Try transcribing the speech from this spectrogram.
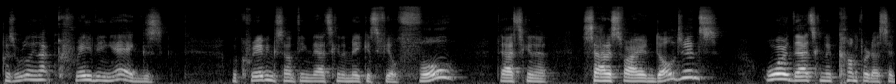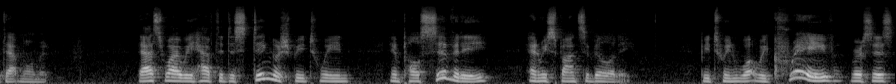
because we're really not craving eggs. We're craving something that's going to make us feel full, that's going to satisfy indulgence, or that's going to comfort us at that moment. That's why we have to distinguish between impulsivity and responsibility, between what we crave versus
